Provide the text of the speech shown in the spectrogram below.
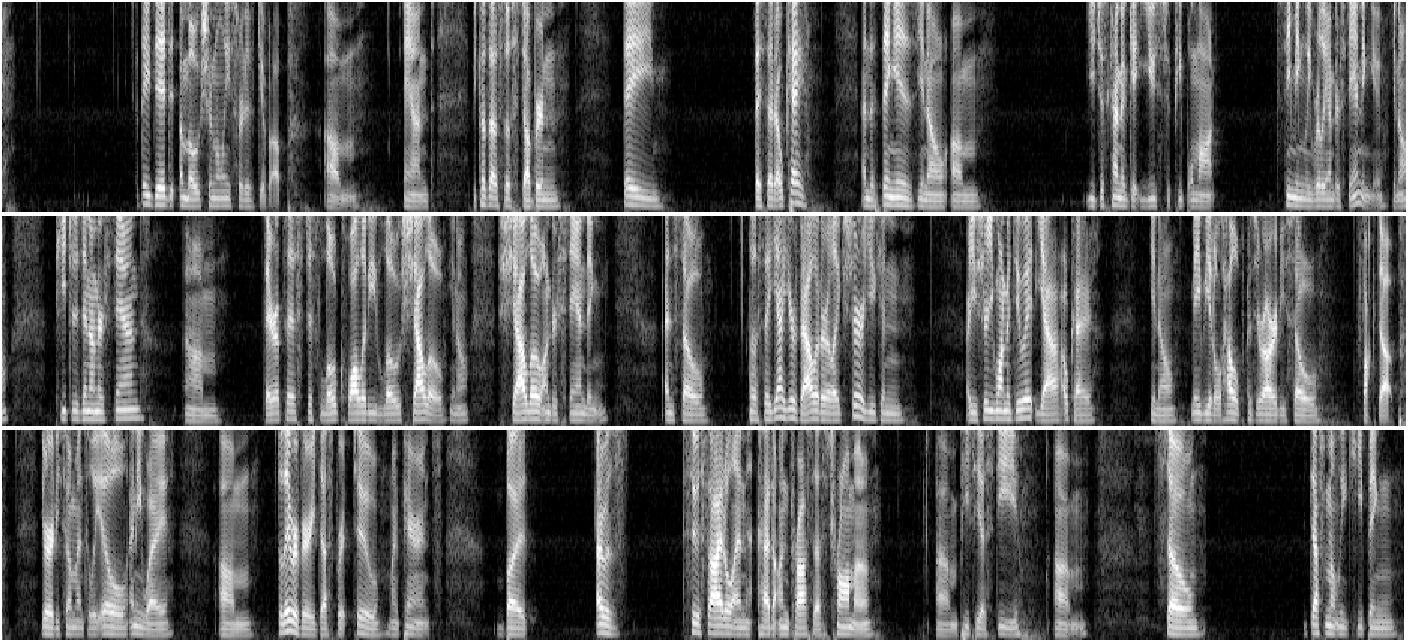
they did emotionally sort of give up. Um, and because I was so stubborn, they they said okay. And the thing is, you know, um, you just kind of get used to people not seemingly really understanding you. You know, teachers didn't understand. Um, therapists just low quality, low, shallow. You know, shallow understanding. And so they'll say, "Yeah, you're valid," or like, "Sure, you can." Are you sure you want to do it? Yeah, okay you know, maybe it'll help because you're already so fucked up. You're already so mentally ill anyway. Um, so they were very desperate too, my parents. But I was suicidal and had unprocessed trauma, um, PTSD. Um, so definitely keeping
